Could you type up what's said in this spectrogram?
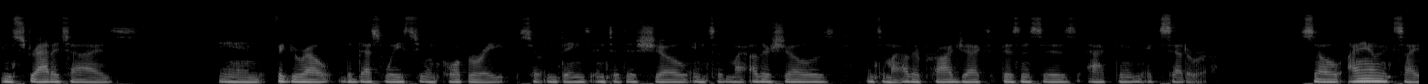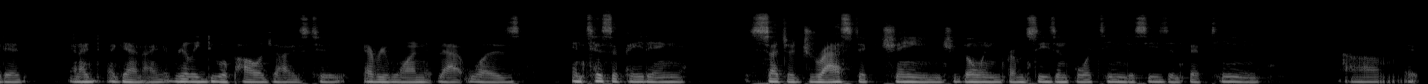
and strategize and figure out the best ways to incorporate certain things into this show, into my other shows, into my other projects, businesses, acting, etc. So I am excited. And I, again, I really do apologize to everyone that was anticipating such a drastic change going from season 14 to season 15 um, it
